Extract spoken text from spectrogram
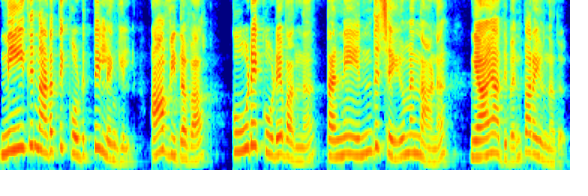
നീതി നടത്തി കൊടുത്തില്ലെങ്കിൽ ആ വിധവ കൂടെ കൂടെ വന്ന് തന്നെ എന്ത് ചെയ്യുമെന്നാണ് ന്യായാധിപൻ പറയുന്നത്.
